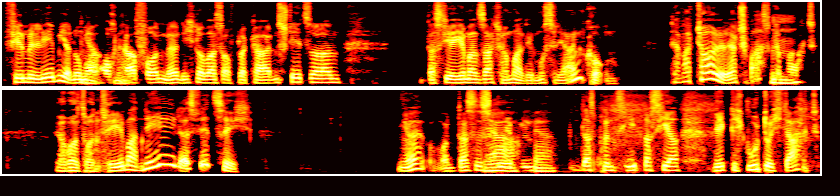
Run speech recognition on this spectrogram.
Filme leben ja nun mal ja, auch ja. davon, ne? nicht nur was auf Plakaten steht, sondern dass dir jemand sagt, hör mal, den musst du dir angucken. Der war toll, der hat Spaß mhm. gemacht. Mhm. Ja, aber so ein Thema, nee, das ist witzig. Ja, und das ist ja, eben ja. das Prinzip, das hier wirklich gut durchdacht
